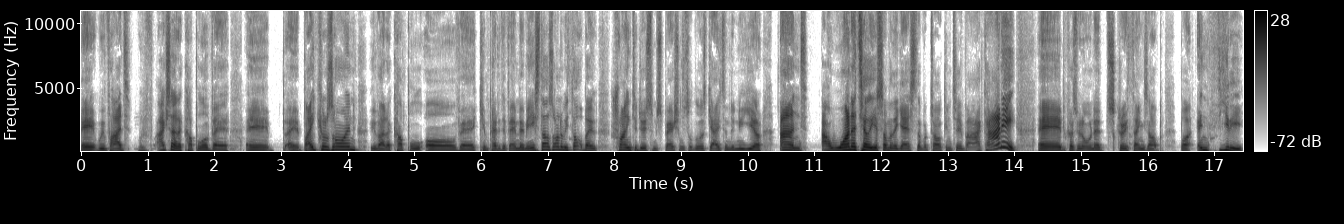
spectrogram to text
Uh, we've had we've actually had a couple of uh, uh, bikers on. We've had a couple of competitive MMA stars on, and we thought about trying to do some specials of those guys in the new year. And I want to tell you some of the guests that we're talking to, but I can't uh, because we don't want to screw things up. But in theory,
